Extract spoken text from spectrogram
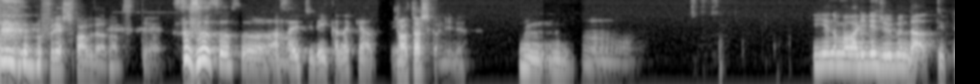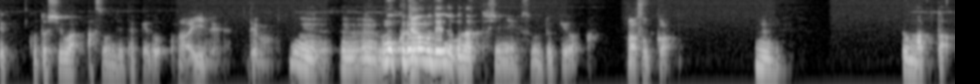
フレッシュパウダーだっつって そうそうそうそうう。ん朝一で行かなきゃって。あ確かにねうんうん。うん家の周りで十分だって言って、今年は遊んでたけど。あいいねでもうんうんうん。もう車も出なくなったしね、その時は。あそっかうん。埋まった。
